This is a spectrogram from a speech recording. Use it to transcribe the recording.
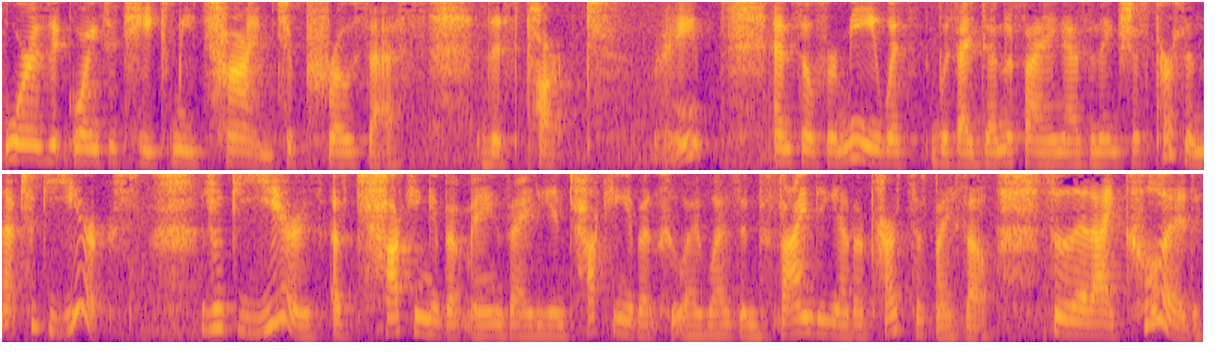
Or is it going to take me time to process this part? Right? And so for me with with identifying as an anxious person that took years. It took years of talking about my anxiety and talking about who i was and finding other parts of myself so that i could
